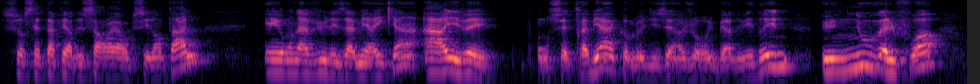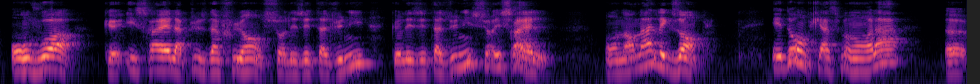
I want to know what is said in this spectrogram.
sur cette affaire du Sahara occidental, et on a vu les Américains arriver, on sait très bien, comme le disait un jour Hubert de Vidrine, une nouvelle fois, on voit qu'Israël a plus d'influence sur les États-Unis que les États-Unis sur Israël. On en a l'exemple. Et donc, à ce moment-là, euh,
